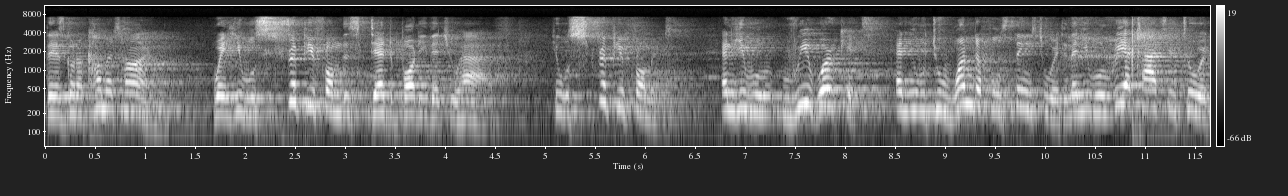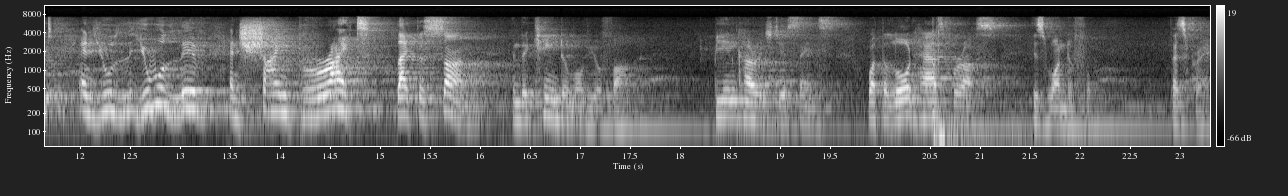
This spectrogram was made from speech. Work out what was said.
There's going to come a time where He will strip you from this dead body that you have. He will strip you from it. And He will rework it. And He will do wonderful things to it. And then He will reattach you to it. And you, you will live and shine bright like the sun in the kingdom of your Father. Be encouraged, dear saints. What the Lord has for us is wonderful. Let's pray.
